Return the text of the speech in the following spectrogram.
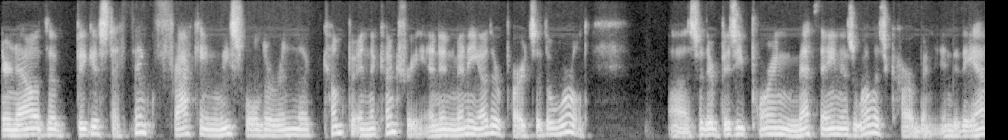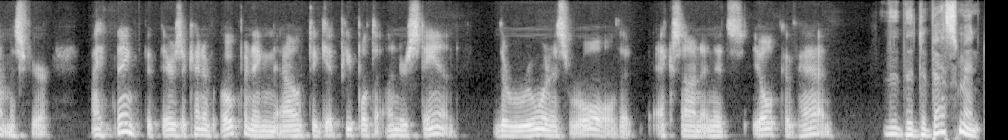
They're now the biggest, I think, fracking leaseholder in the comp- in the country and in many other parts of the world. Uh, so they're busy pouring methane as well as carbon into the atmosphere. I think that there's a kind of opening now to get people to understand the ruinous role that Exxon and its ilk have had. The, the divestment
